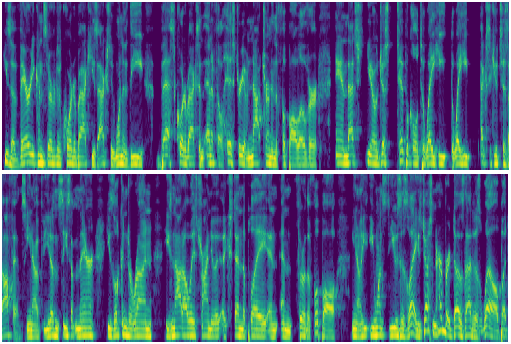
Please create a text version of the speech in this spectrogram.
he's a very conservative quarterback. He's actually one of the best quarterbacks in NFL history of not turning the football over, and that's you know just typical to way he the way he executes his offense. You know, if he doesn't see something there, he's looking to run. He's not always trying to uh, extend the play and and throw the football. You know, he, he wants to use his legs. Justin Herbert does that as well, but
